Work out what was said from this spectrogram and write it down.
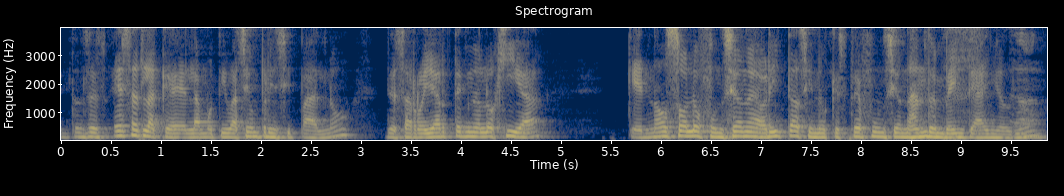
Entonces, esa es la, que, la motivación principal, ¿no? Desarrollar tecnología que no solo funcione ahorita, sino que esté funcionando en 20 años, ¿no? Ah,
